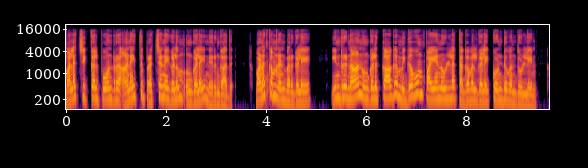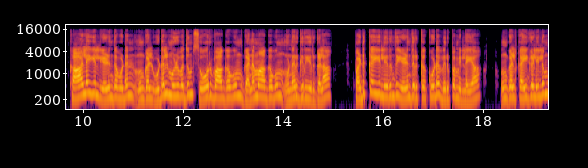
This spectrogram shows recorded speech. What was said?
மலச்சிக்கல் போன்ற அனைத்து பிரச்சனைகளும் உங்களை நெருங்காது. வணக்கம் நண்பர்களே. இன்று நான் உங்களுக்காக மிகவும் பயனுள்ள தகவல்களை கொண்டு வந்துள்ளேன். காலையில் எழுந்தவுடன் உங்கள் உடல் முழுவதும் சோர்வாகவும் கனமாகவும் உணர்கிறீர்களா? படுக்கையிலிருந்து எழுந்திருக்க கூட விருப்பமில்லையா? உங்கள் கைகளிலும்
